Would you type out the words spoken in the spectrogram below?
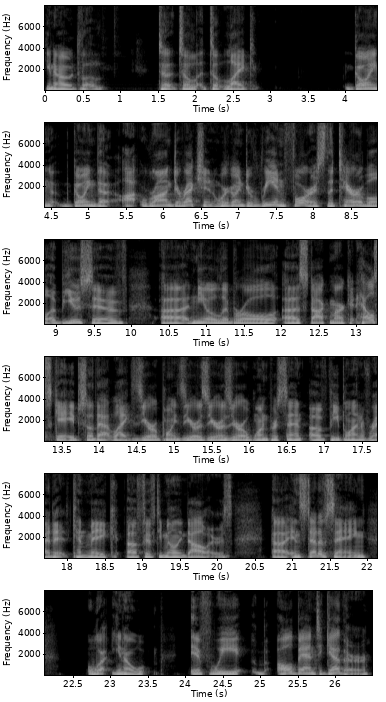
you know, to, to, to, to like, going going the uh, wrong direction. We're going to reinforce the terrible, abusive, uh, neoliberal uh, stock market hellscape, so that like zero point zero zero zero one percent of people on Reddit can make uh, fifty million dollars, uh, instead of saying what you know. If we all band together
